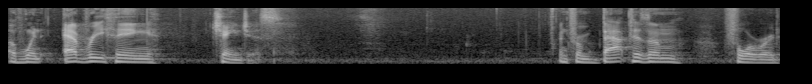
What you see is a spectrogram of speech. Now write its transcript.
of when everything changes. And from baptism forward,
